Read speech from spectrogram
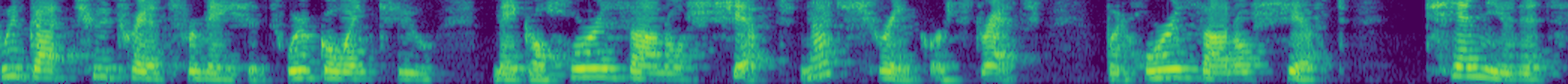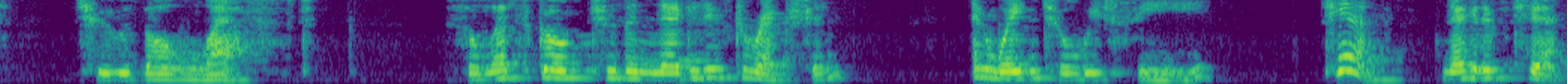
we've got two transformations. We're going to make a horizontal shift, not shrink or stretch, but horizontal shift 10 units to the left. So let's go to the negative direction and wait until we see 10, negative 10.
